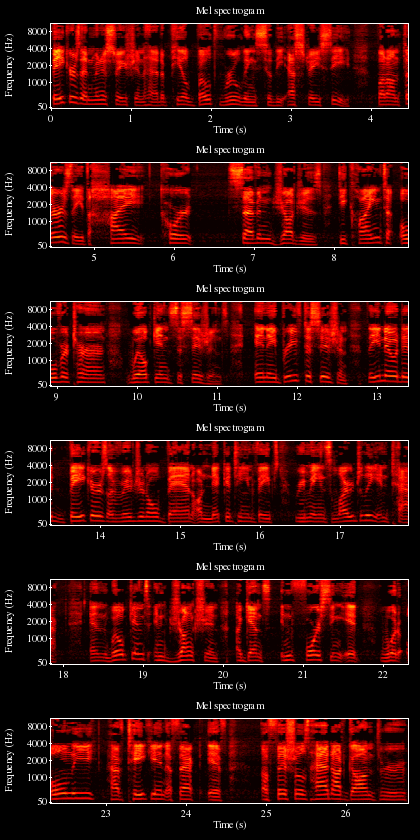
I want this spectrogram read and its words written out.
Baker's administration had appealed both rulings to the SJC, but on Thursday, the High Court seven judges declined to overturn Wilkins' decisions. In a brief decision, they noted Baker's original ban on nicotine vapes remains largely intact, and Wilkins' injunction against enforcing it would only have taken effect if officials had not gone through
